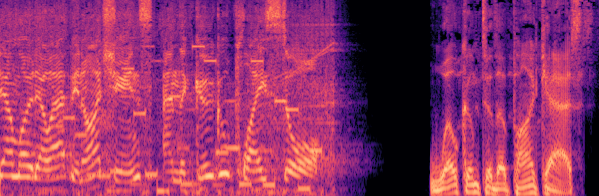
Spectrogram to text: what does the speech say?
Download our app in iTunes and the Google Play Store. Welcome to the podcast.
